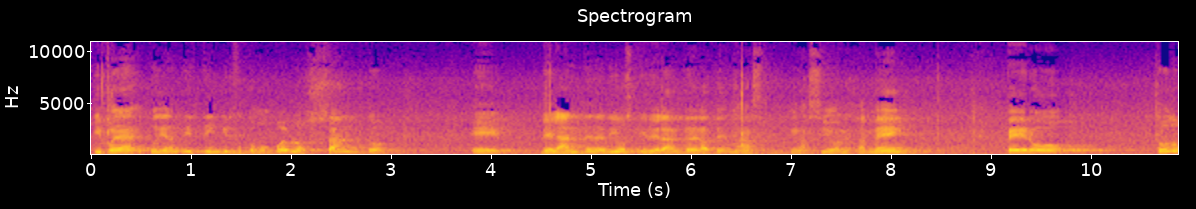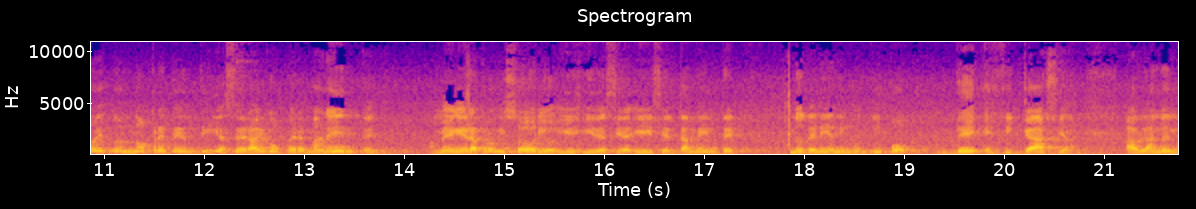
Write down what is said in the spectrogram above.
y pudieran distinguirse como un pueblo santo eh, delante de Dios y delante de las demás naciones. Amén. Pero todo esto no pretendía ser algo permanente. Amén. Era provisorio y, decía, y ciertamente no tenía ningún tipo de eficacia, hablando en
